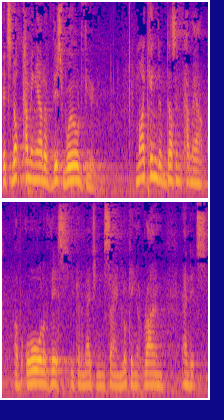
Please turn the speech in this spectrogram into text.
It's not coming out of this worldview. My kingdom doesn't come out of all of this. You can imagine him saying, looking at Rome and its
